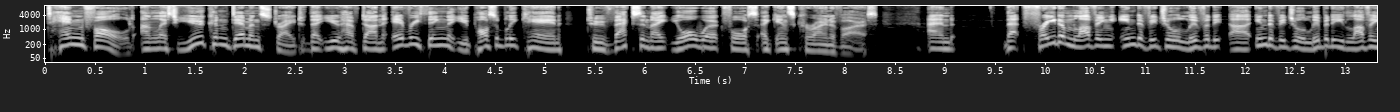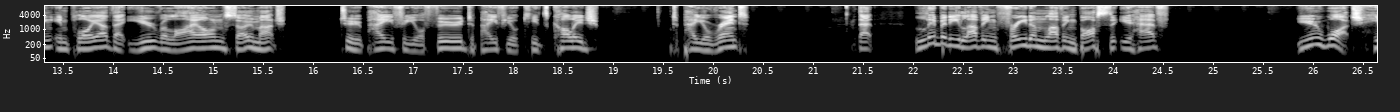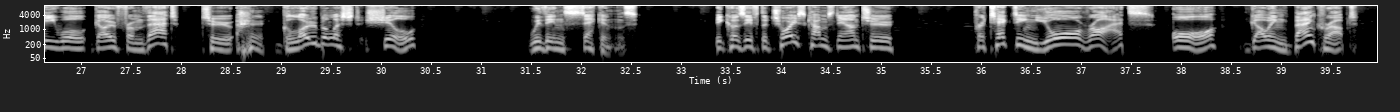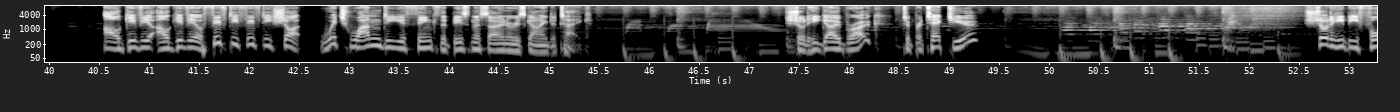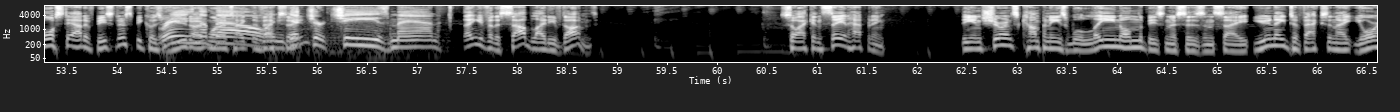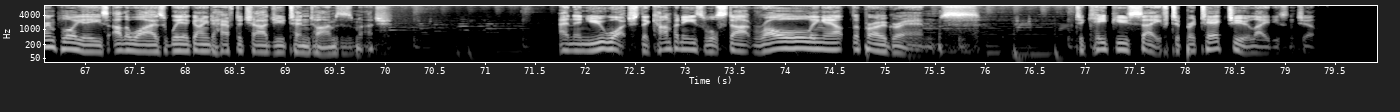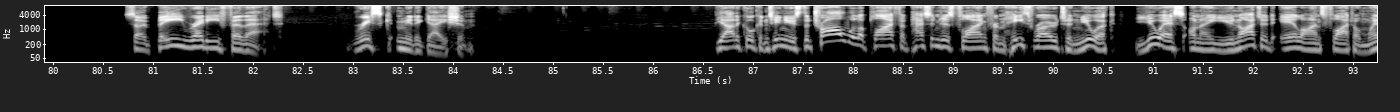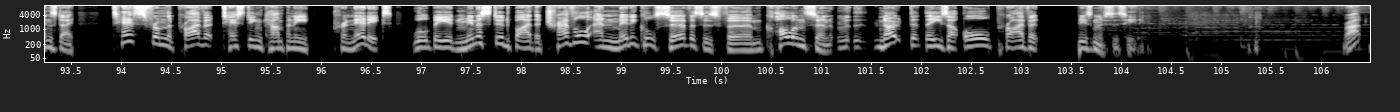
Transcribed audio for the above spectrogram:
tenfold unless you can demonstrate that you have done everything that you possibly can to vaccinate your workforce against coronavirus. And that freedom loving individual liberty uh, individual liberty loving employer that you rely on so much to pay for your food to pay for your kids college to pay your rent that liberty loving freedom loving boss that you have You watch, he will go from that to globalist shill within seconds. Because if the choice comes down to protecting your rights or going bankrupt, I'll give you I'll give you a 50-50 shot. Which one do you think the business owner is going to take? Should he go broke to protect you? Should he be forced out of business because you don't want to take the bell and vaccine? get your cheese, man. Thank you for the sub, Lady of Diamonds. So I can see it happening. The insurance companies will lean on the businesses and say, you need to vaccinate your employees, otherwise, we're going to have to charge you 10 times as much. And then you watch, the companies will start rolling out the programs to keep you safe, to protect you, ladies and gentlemen. So be ready for that. Risk mitigation. The article continues The trial will apply for passengers flying from Heathrow to Newark, US, on a United Airlines flight on Wednesday. Tests from the private testing company Prenetics will be administered by the travel and medical services firm Collinson. Uh, note that these are all private businesses here. Right?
